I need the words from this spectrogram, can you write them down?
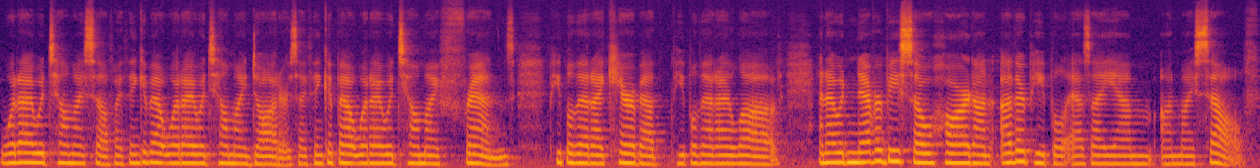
what I would tell myself. I think about what I would tell my daughters. I think about what I would tell my friends, people that I care about, people that I love. And I would never be so hard on other people as I am on myself.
